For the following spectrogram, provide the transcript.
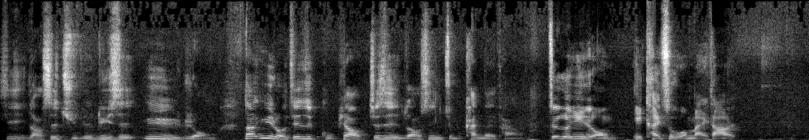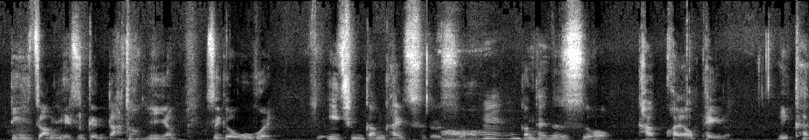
其实老师举的例是玉龙，那玉龙这支股票，就是老师你怎么看待它？这个玉龙一开始我买它，第一张也是跟大同一样，是一个误会。疫情刚开始的时候，嗯，刚开始的时候，它快要配了，一看，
